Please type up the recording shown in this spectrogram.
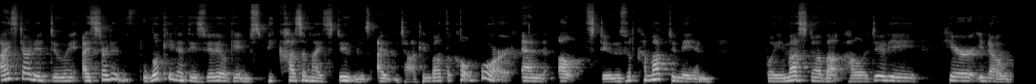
I started doing I started looking at these video games because of my students. i've been talking about the Cold War, and uh, students would come up to me and, well, you must know about Call of Duty. Here, you know,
